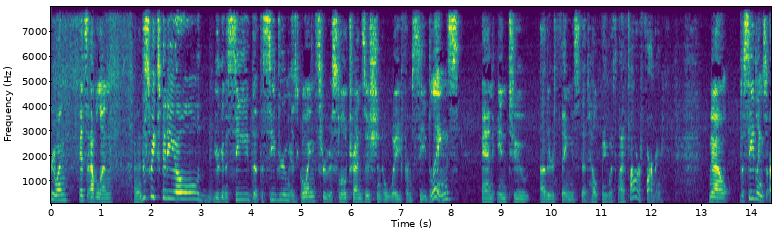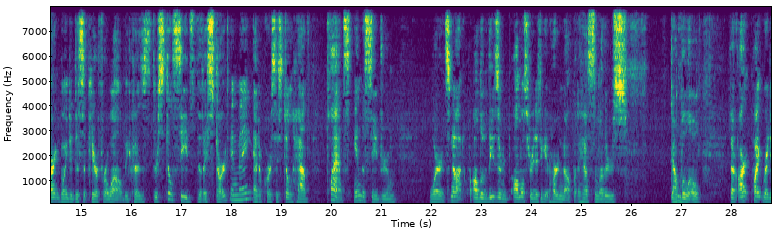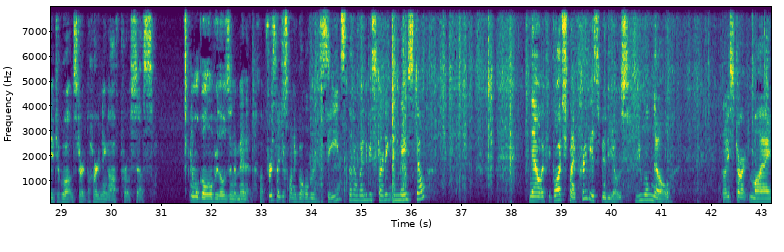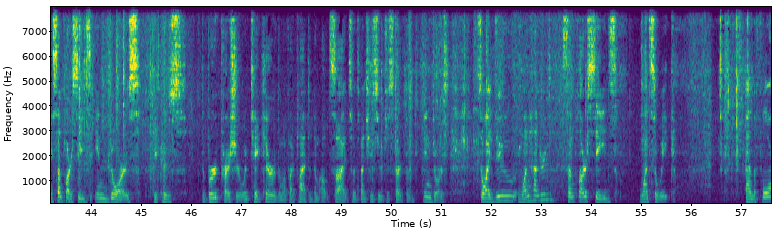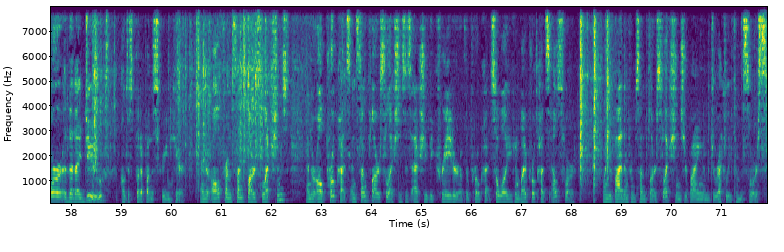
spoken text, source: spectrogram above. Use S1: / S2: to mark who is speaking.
S1: everyone, it's Evelyn. And in this week's video, you're going to see that the seed room is going through a slow transition away from seedlings and into other things that help me with my flower farming. Now, the seedlings aren't going to disappear for a while because there's still seeds that I start in May, and of course I still have plants in the seed room where it's not, although these are almost ready to get hardened off, but I have some others down below that aren't quite ready to go out and start the hardening off process. And we'll go over those in a minute. But first I just want to go over the seeds that I'm going to be starting in May still. Now, if you've watched my previous videos, you will know that I start my sunflower seeds indoors because the bird pressure would take care of them if I planted them outside. So it's much easier to start them indoors. So I do 100 sunflower seeds once a week. And the four that I do, I'll just put up on the screen here. And they're all from Sunflower Selections, and they're all Pro Cuts. And Sunflower Selections is actually the creator of the Pro Cut. So while you can buy Pro Cuts elsewhere, when you buy them from Sunflower Selections, you're buying them directly from the source.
